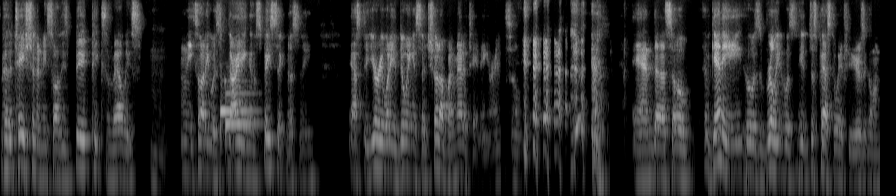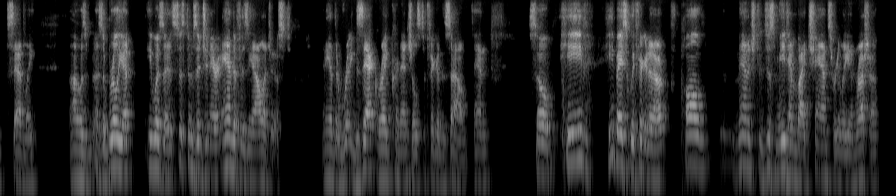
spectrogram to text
meditation and he saw these big peaks and valleys. Mm. And he thought he was dying of space sickness and he asked the Yuri, "What are you doing?" He said, "Shut up, I'm meditating." Right. So, and uh, so Evgeny, who was a brilliant, who was he just passed away a few years ago, and sadly, uh, was was a brilliant. He was a systems engineer and a physiologist, and he had the exact right credentials to figure this out. And so he he basically figured it out. Paul managed to just meet him by chance, really, in Russia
